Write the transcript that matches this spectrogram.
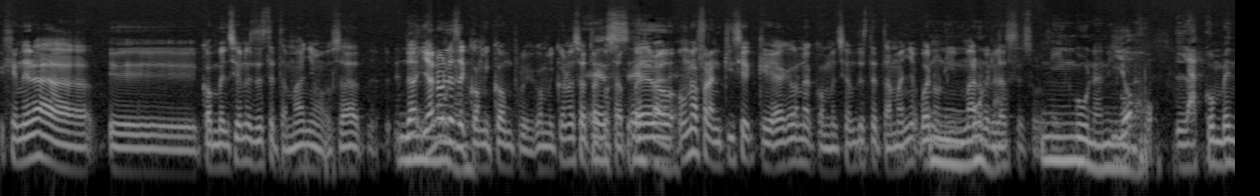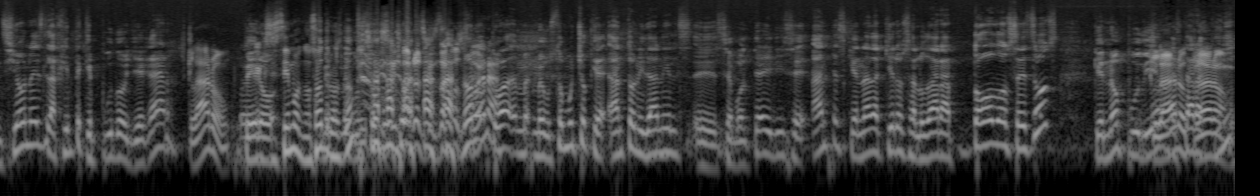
genera eh, convenciones de este tamaño? O sea, ya- ya no hables de Comic Con, porque Comic Con es otra Es- cosa, pero una franquicia que haga una convención de este tamaño, bueno, ni. Marvel hace eso. Ninguna, ninguna. Y ojo, la convención es la gente que pudo llegar. Claro. Pero Existimos nosotros, me, ¿no? me gustó mucho, No, me gustó mucho que Anthony Daniels eh, se voltea y dice, antes que nada quiero saludar a todos esos que no pudieron Claro, estar claro. aquí,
